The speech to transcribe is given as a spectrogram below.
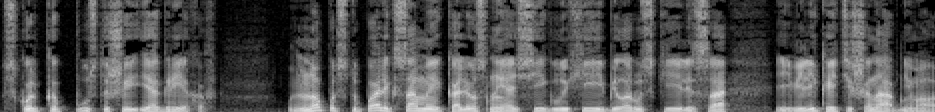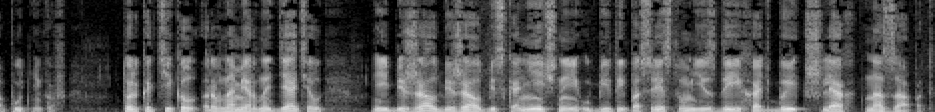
сколько пустошей и огрехов. Но подступали к самой колесной оси глухие белорусские леса, и великая тишина обнимала путников. Только тикал равномерно дятел, и бежал-бежал бесконечный, убитый посредством езды и ходьбы шлях на запад.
